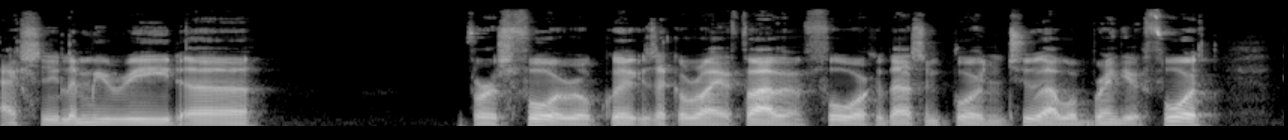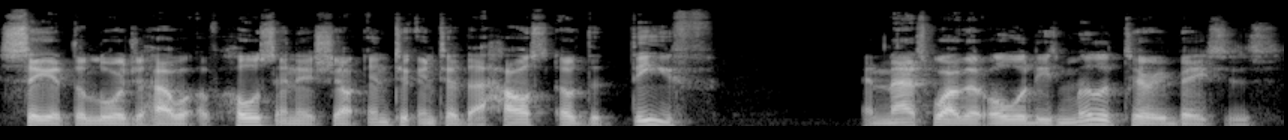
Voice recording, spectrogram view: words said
Actually, let me read uh, verse 4 real quick, Zechariah 5 and 4, because that's important too. I will bring it forth, saith the Lord Jehovah of hosts, and it shall enter into the house of the thief. And that's why they're over these military bases.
